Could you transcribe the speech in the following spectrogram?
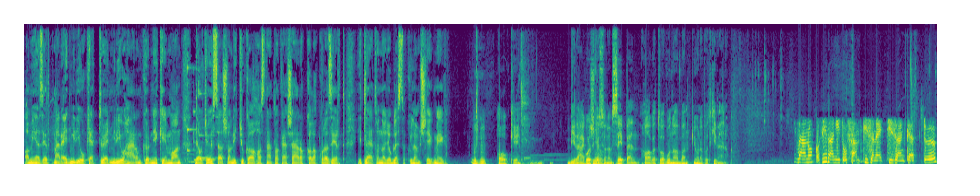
ami azért már 1 millió 2, 1 millió 3 környékén van, de hogyha összehasonlítjuk a használt lakásárakkal, akkor azért itt lehet, hogy nagyobb lesz a különbség még. Uh-huh. Oké. Okay. Világos, Jó. köszönöm szépen. Hallgató a vonalban, jó napot kívánok! Kívánok, az irányítószám 11-12,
